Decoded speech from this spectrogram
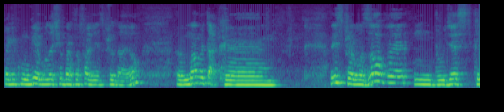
Tak jak mówiłem, one się bardzo fajnie sprzedają. E, Mamy tak, e, list przewozowy, mm, 20,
